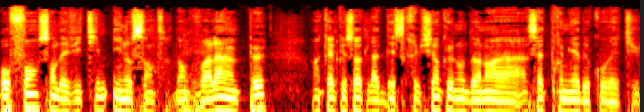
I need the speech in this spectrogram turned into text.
au fond, sont des victimes innocentes. Donc mhm. voilà un peu en quelque sorte la description que nous donnons à, cette première de couverture.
